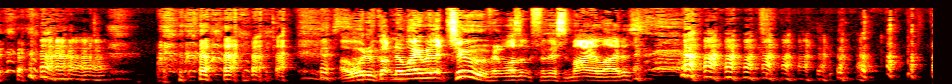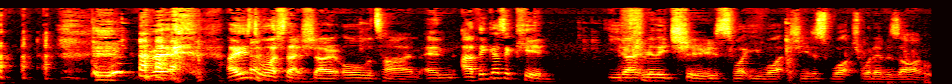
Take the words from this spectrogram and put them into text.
I would have gotten away with it too if it wasn't for this myelitis. But I used to watch that show all the time, and I think as a kid, you don't really choose what you watch. You just watch whatever's on.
